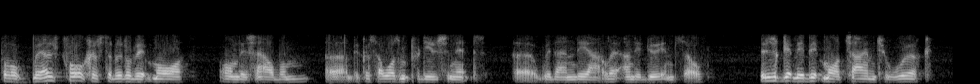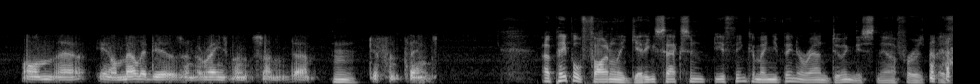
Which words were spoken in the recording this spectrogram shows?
fo- we just focused a little bit more on this album uh, because I wasn't producing it uh, with Andy. I let Andy do it himself. It just gave me a bit more time to work on uh, you know melodies and arrangements and mm. different things. Are people finally getting Saxon? Do you think? I mean, you've been around doing this now for as, as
